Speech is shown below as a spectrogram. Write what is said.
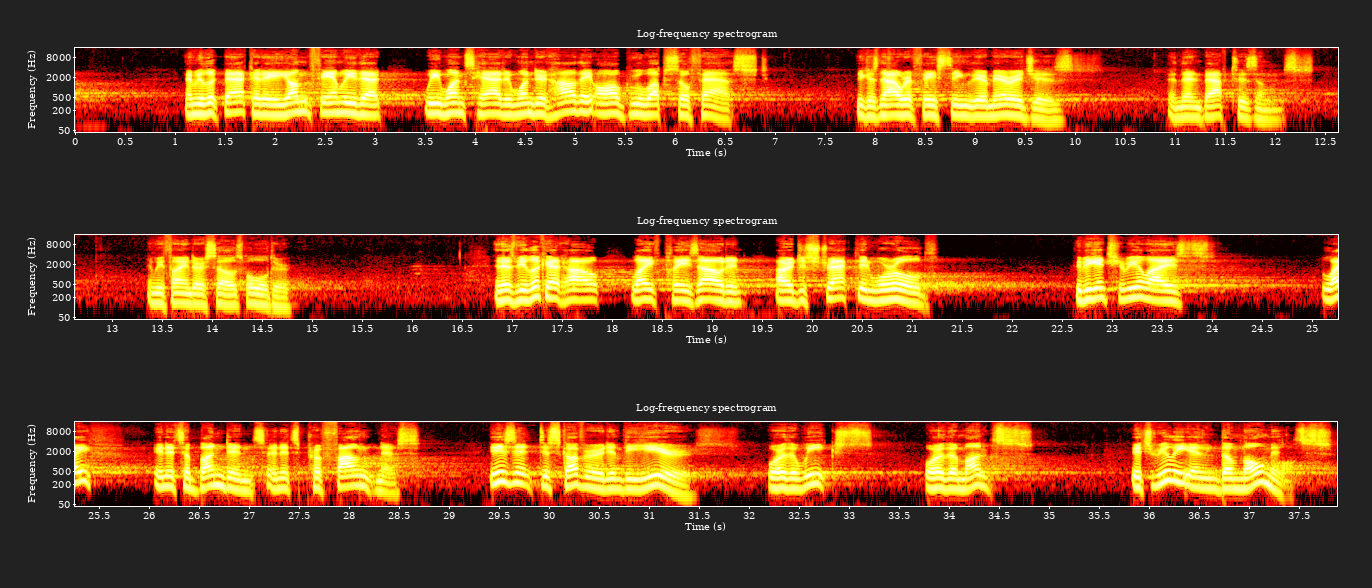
And we look back at a young family that we once had and wondered how they all grew up so fast. Because now we're facing their marriages, and then baptisms, and we find ourselves older. And as we look at how life plays out in our distracted world, we begin to realize life in its abundance and its profoundness isn't discovered in the years or the weeks or the months. It's really in the moments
